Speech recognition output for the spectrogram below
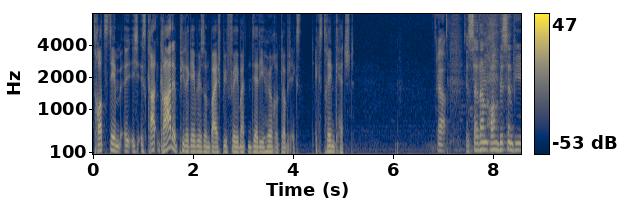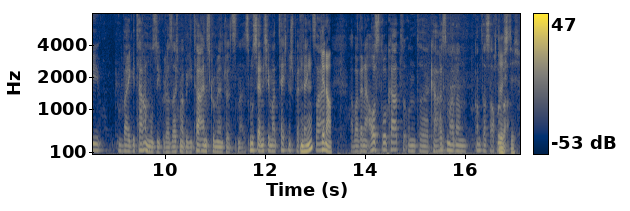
trotzdem äh, ich, ist gra- gerade Peter Gabriel so ein Beispiel für jemanden, der die Hörer, glaube ich, ex extrem catcht. Ja. Ist ja dann auch ein bisschen wie bei Gitarrenmusik oder sag ich mal bei Gitarrinstrumentals. Ne? Es muss ja nicht immer technisch perfekt Mhm, sein. genau. Aber wenn er Ausdruck hat und äh, Charisma, dann kommt das auch rüber. Richtig.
